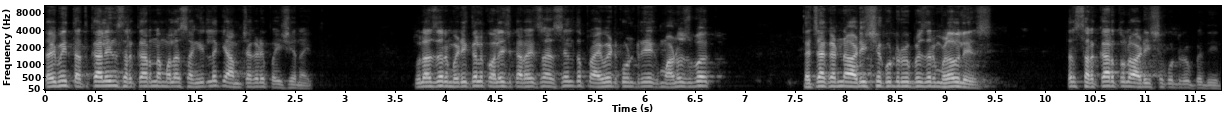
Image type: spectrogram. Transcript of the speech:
तर मी तत्कालीन सरकारनं मला सांगितलं की आमच्याकडे पैसे नाहीत. तुला जर मेडिकल कॉलेज करायचं असेल तर प्रायव्हेट कोणतरी एक माणूस बघ त्याच्याकडनं अडीचशे कोटी रुपये जर मिळवलेस तर सरकार तुला अडीचशे कोटी रुपये देईल.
